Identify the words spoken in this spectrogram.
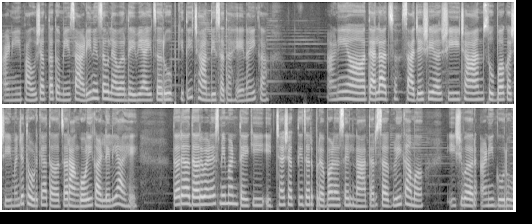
आणि पाहू शकता तुम्ही साडी नेचवल्यावर देवी आईचं रूप किती छान दिसत आहे नाही का? आणि त्यालाच साजेशी अशी छान सुबक अशी म्हणजे थोडक्यातच रांगोळी काढलेली आहे. तर दरवेळेस मी म्हणते की इच्छाशक्ती जर प्रबळ असेल ना तर सगळी कामं ईश्वर आणि गुरु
